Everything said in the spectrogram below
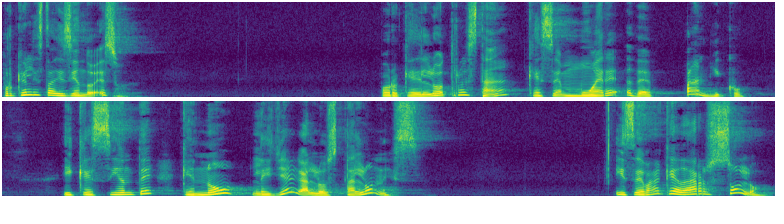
¿Por qué le está diciendo eso? Porque el otro está que se muere de pánico y que siente que no le llega los talones y se va a quedar solo.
